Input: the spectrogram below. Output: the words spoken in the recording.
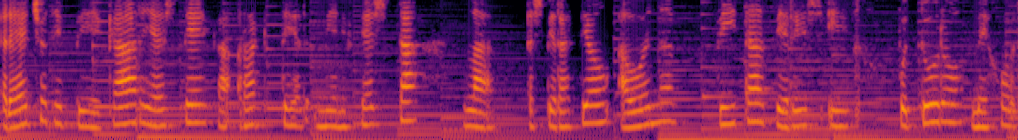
el hecho de pegar este carácter manifiesta la aspiración a una vida feliz y futuro mejor.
